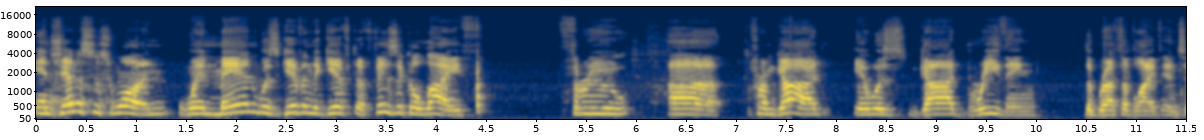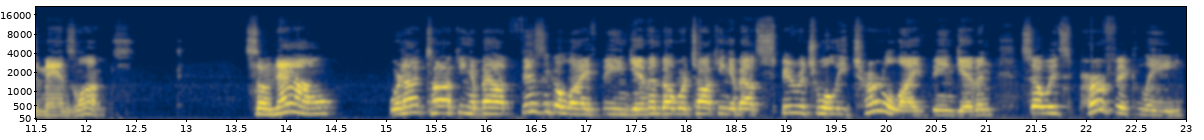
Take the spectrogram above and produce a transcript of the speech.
In Genesis 1, when man was given the gift of physical life through uh, from God, it was God breathing the breath of life into man's lungs. So now we're not talking about physical life being given, but we're talking about spiritual, eternal life being given. So it's perfectly,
